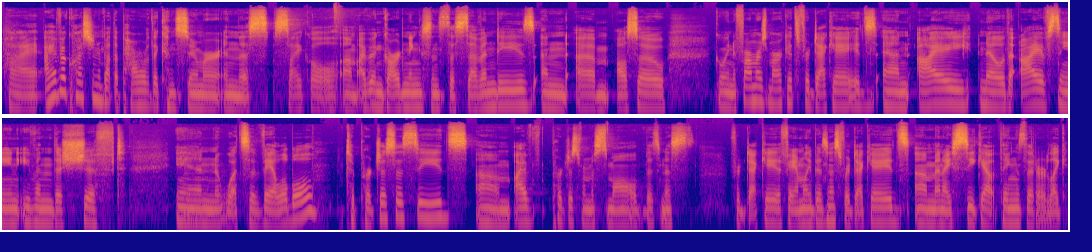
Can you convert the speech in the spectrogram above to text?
Hi, I have a question about the power of the consumer in this cycle. Um, I've been gardening since the 70s and um, also going to farmers markets for decades. And I know that I have seen even the shift in what's available to purchase as seeds. Um, I've purchased from a small business for decades, a family business for decades, um, and I seek out things that are like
